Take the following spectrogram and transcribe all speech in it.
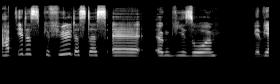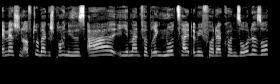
habt ihr das Gefühl, dass das äh, irgendwie so. Wir, wir haben ja schon oft drüber gesprochen, dieses, ah, jemand verbringt nur Zeit irgendwie vor der Konsole so.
